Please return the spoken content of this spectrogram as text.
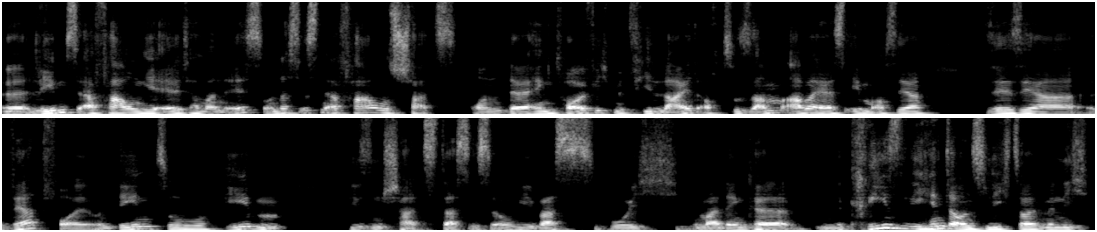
äh, Lebenserfahrung, je älter man ist, und das ist ein Erfahrungsschatz. Und der hängt häufig mit viel Leid auch zusammen, aber er ist eben auch sehr, sehr, sehr wertvoll. Und den zu heben, diesen Schatz, das ist irgendwie was, wo ich immer denke, eine Krise, die hinter uns liegt, sollten wir nicht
